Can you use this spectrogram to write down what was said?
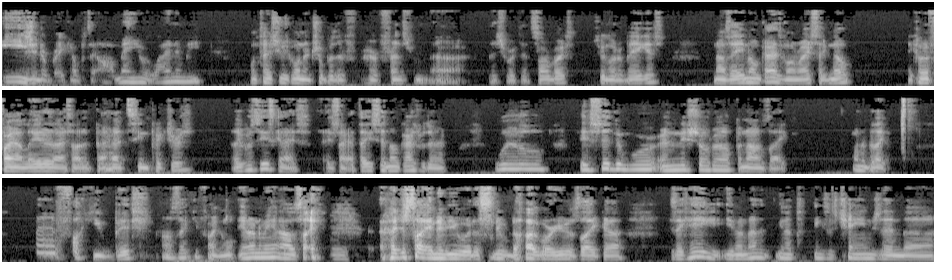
easier to break up. It's like, oh man, you were lying to me. One time she was going on a trip with her, her friends from uh, that she worked at Starbucks. She was go to Vegas, and I was like, hey, no guys going right. She's like, nope. They come to find out later that I thought that I had seen pictures. Like, what's these guys? He's like, I thought you said no guys were there. Well, they said they were, and they showed up, and I was like, I want to be like, man, fuck you, bitch. I was like, you fucking, you know what I mean? I was like, I just saw an interview with a Snoop Dogg where he was like, uh, he's like, hey, you know, none, you know, things have changed, and uh,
